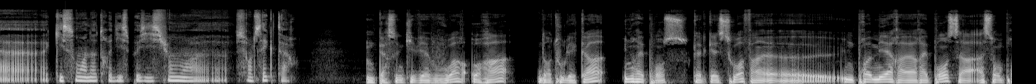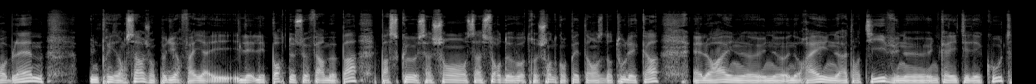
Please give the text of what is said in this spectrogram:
euh, qui sont à notre disposition euh, sur le secteur. Une personne qui vient vous voir aura dans tous les cas une réponse, quelle qu'elle soit, enfin euh, une première euh, réponse à, son problème, une prise en charge, on peut dire, enfin les, portes ne se ferment pas parce que ça, ça sort de votre champ de compétences. Dans tous les cas, elle aura une, oreille, une attentive, une, qualité d'écoute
